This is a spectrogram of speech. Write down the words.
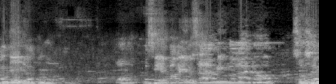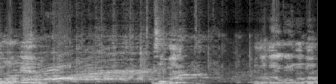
Hindi, yan. Oh, masaya pa kayo sa aming mga ano, social worker. Kasi ba? Nakakain kayo na agad?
